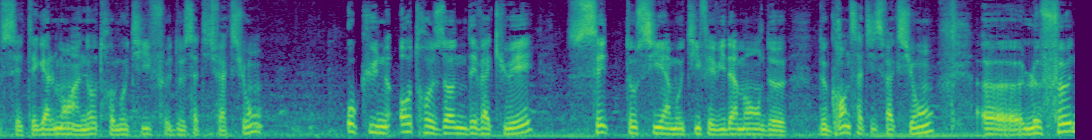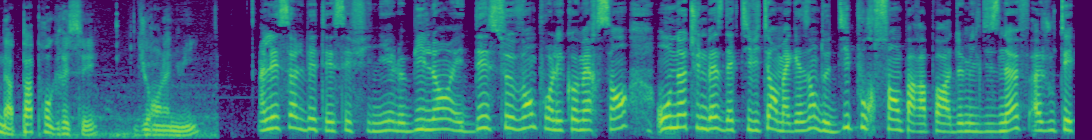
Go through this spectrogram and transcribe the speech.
c'est également un autre motif de satisfaction. Aucune autre zone d'évacuer. C'est aussi un motif évidemment de, de grande satisfaction. le feu n'a pas progressé durant la nuit. Les soldes d'été, c'est fini le bilan est décevant pour les commerçants. On note une baisse d'activité en magasin de 10% par rapport à 2019, ajoutée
